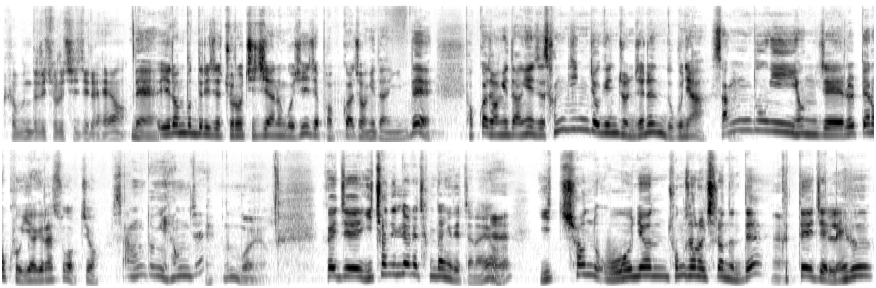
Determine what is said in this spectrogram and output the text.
그분들이 주로 지지를 해요. 네, 이런 분들이 이제 주로 지지하는 곳이 이제 법과 정의당인데 법과 정의당의 이제 상징적인 존재는 누구냐? 쌍둥이 형제를 빼놓고 이야기를 할 수가 없죠. 쌍둥이 형제는 뭐예요? 그러니까 이제 2001년에 창당이 됐잖아요. 예. 2005년 총선을 치렀는데 네. 그때 이제 레흐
